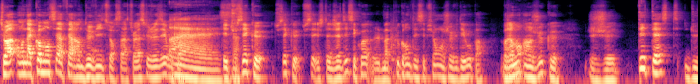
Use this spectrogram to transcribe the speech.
Tu vois, on a commencé à faire un devis sur ça. Tu vois ce que je veux dire Ouais, Et tu sais que, tu sais que, tu sais, je t'ai déjà dit, c'est quoi ma plus grande déception en jeu vidéo ou pas? Vraiment un jeu que je déteste de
